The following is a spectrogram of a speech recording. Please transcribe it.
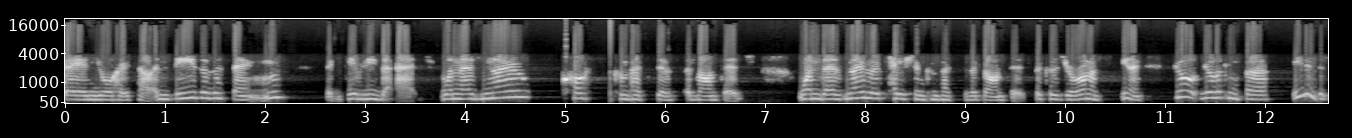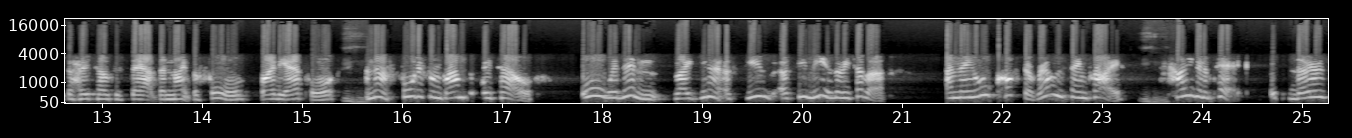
stay in your hotel. And these are the things that give you the edge. When there's no cost competitive advantage, when there's no location competitive advantage, because you're on a, you know, you're, you're looking for even just a hotel to stay at the night before by the airport, mm-hmm. and there are four different brands of hotel, all within like, you know, a few, a few meters of each other, and they all cost around the same price. Mm-hmm. How are you going to pick? It's those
